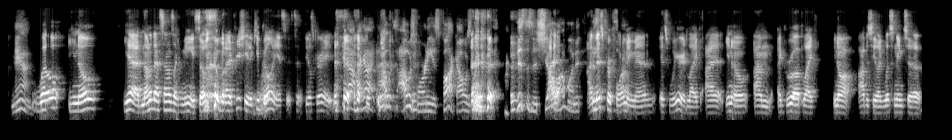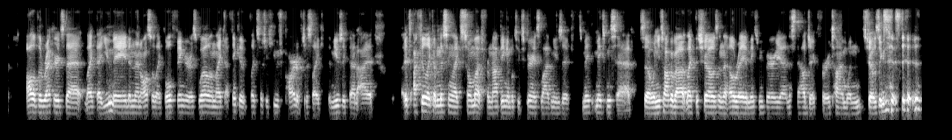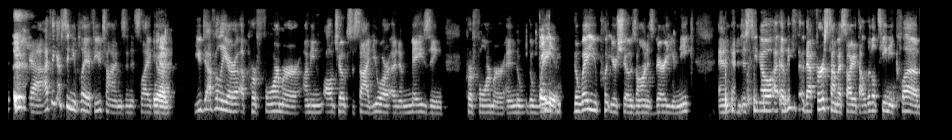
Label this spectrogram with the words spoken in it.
man. Well, you know, yeah, none of that sounds like me. So, but I appreciate it. Keep going. It's, it's it feels great. yeah, I got. I was I was horny as fuck. I was like, this is a show. I, I want it. I miss performing, man. It's weird. Like I, you know, um, I grew up like, you know, obviously like listening to all of the records that like that you made and then also like goldfinger as well and like i think it's like such a huge part of just like the music that i it's I feel like I'm missing like so much from not being able to experience live music. It make, makes me sad. So when you talk about like the shows and the El Rey, it makes me very uh, nostalgic for a time when shows existed. yeah, I think I've seen you play a few times, and it's like yeah. uh, you definitely are a performer. I mean, all jokes aside, you are an amazing performer, and the the way you. the way you put your shows on is very unique. And, and just you know, at least that first time I saw you at that little teeny club,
